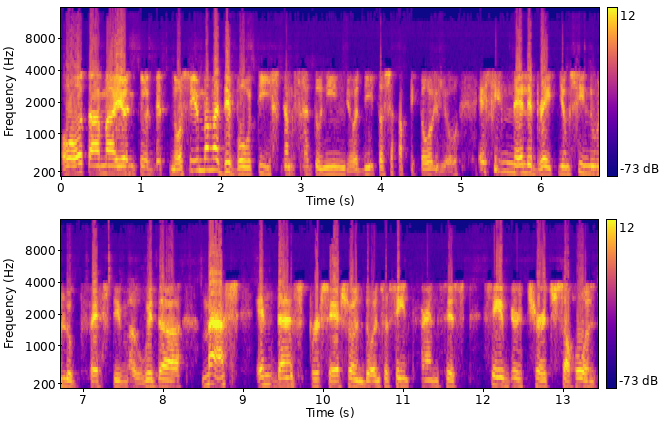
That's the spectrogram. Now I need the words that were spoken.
Oo, tama yun, Claudette. No? So yung mga devotees ng Santo Niño dito sa Kapitolyo, eh sinelebrate yung Sinulog Festival with a mass and dance procession doon sa St. Francis Savior Church sa hall.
